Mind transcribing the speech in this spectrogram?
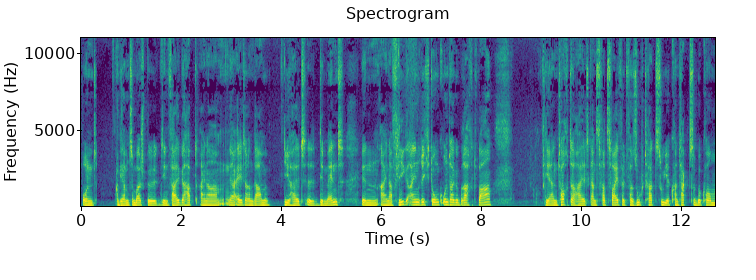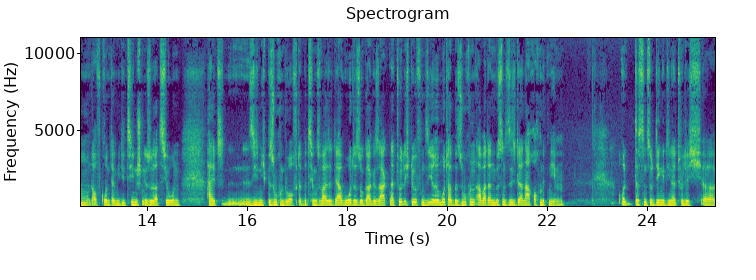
Und wir haben zum Beispiel den Fall gehabt einer älteren Dame, die halt äh, dement in einer Pflegeeinrichtung untergebracht war deren Tochter halt ganz verzweifelt versucht hat, zu ihr Kontakt zu bekommen und aufgrund der medizinischen Isolation halt äh, sie nicht besuchen durfte. Beziehungsweise der wurde sogar gesagt, natürlich dürfen sie ihre Mutter besuchen, aber dann müssen sie sie danach auch mitnehmen. Und das sind so Dinge, die natürlich äh,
